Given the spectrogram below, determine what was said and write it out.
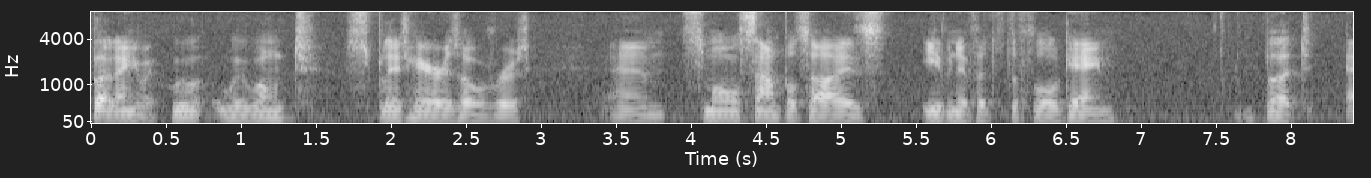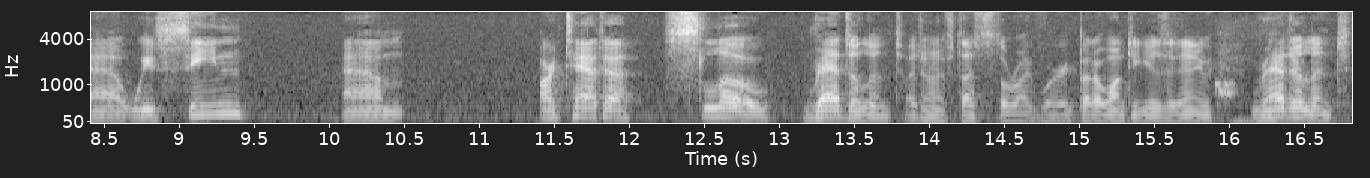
But anyway, we we won't split hairs over it. Um, small sample size, even if it's the full game. But uh, we've seen um, Arteta slow, redolent. I don't know if that's the right word, but I want to use it anyway. Redolent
